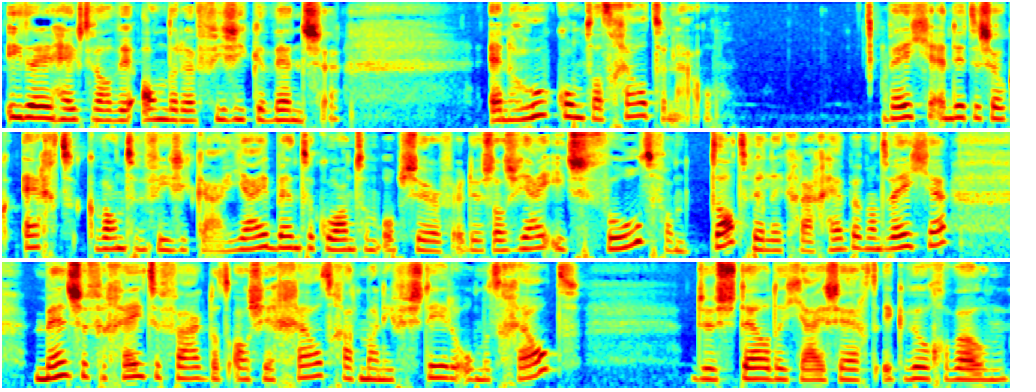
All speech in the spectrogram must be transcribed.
Iedereen heeft wel weer andere fysieke wensen. En hoe komt dat geld er nou? Weet je, en dit is ook echt kwantumfysica. Jij bent de quantum observer. Dus als jij iets voelt van dat wil ik graag hebben. Want weet je, mensen vergeten vaak dat als je geld gaat manifesteren om het geld. Dus stel dat jij zegt: Ik wil gewoon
